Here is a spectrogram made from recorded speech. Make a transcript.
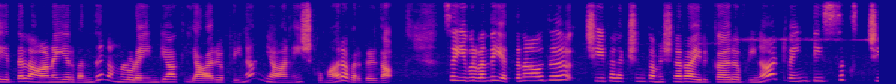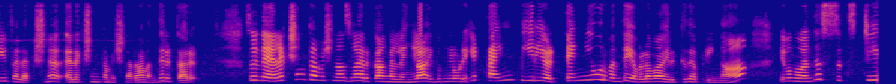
தேர்தல் ஆணையர் வந்து நம்மளோட இந்தியாவுக்கு யார் அப்படின்னா ஞானேஷ் குமார் அவர்கள் தான். ஸோ இவர் வந்து எத்தனாவது சீஃப் எலெக்ஷன் கமிஷனராக இருக்காரு அப்படின்னா twenty six chief electioner election கமிஷனராக வந்து இருக்காரு. ஸோ இந்த எலெக்ஷன் கமிஷனர்ஸ்லாம் இருக்காங்க இல்லைங்களா? இவங்களுடைய டைம் பீரியட் டென்யூர் வந்து எவ்வளவா இருக்குது அப்படின்னா இவங்க வந்து சிக்ஸ்டி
